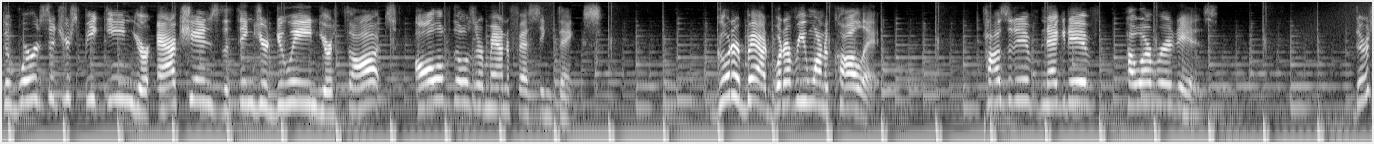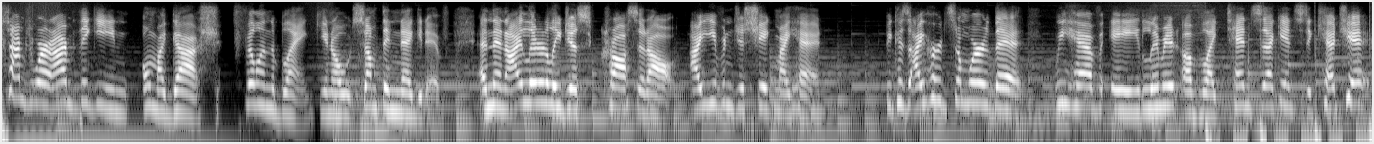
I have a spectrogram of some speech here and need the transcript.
the words that you're speaking, your actions, the things you're doing, your thoughts, all of those are manifesting things. Good or bad, whatever you want to call it. Positive, negative, however it is. There's times where I'm thinking, oh my gosh, fill in the blank, you know, something negative. And then I literally just cross it out. I even just shake my head. Because I heard somewhere that we have a limit of like 10 seconds to catch it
